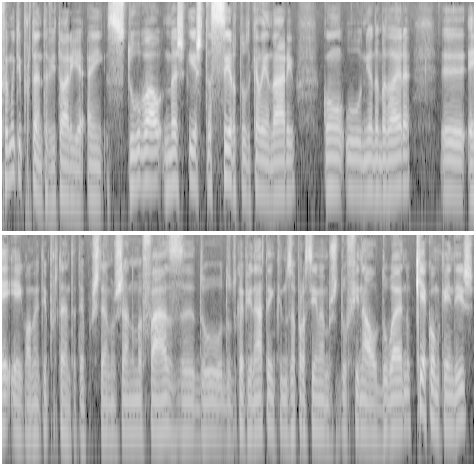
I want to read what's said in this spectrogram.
foi muito importante a vitória em Setúbal, mas este acerto de calendário com o União da Madeira é, é, igualmente importante, até porque estamos já numa fase do, do, do, campeonato em que nos aproximamos do final do ano, que é como quem diz,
